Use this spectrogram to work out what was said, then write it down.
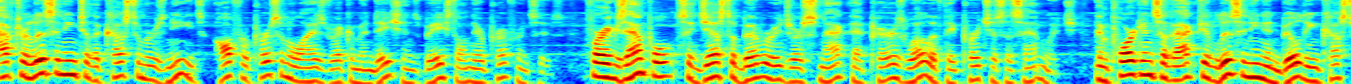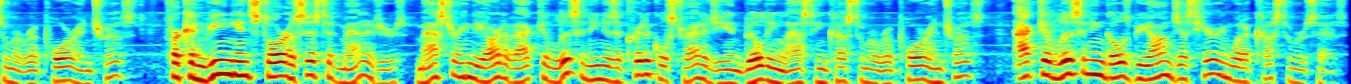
After listening to the customer's needs, offer personalized recommendations based on their preferences. For example, suggest a beverage or snack that pairs well if they purchase a sandwich. Importance of active listening in building customer rapport and trust. For convenience store assistant managers, mastering the art of active listening is a critical strategy in building lasting customer rapport and trust. Active listening goes beyond just hearing what a customer says.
